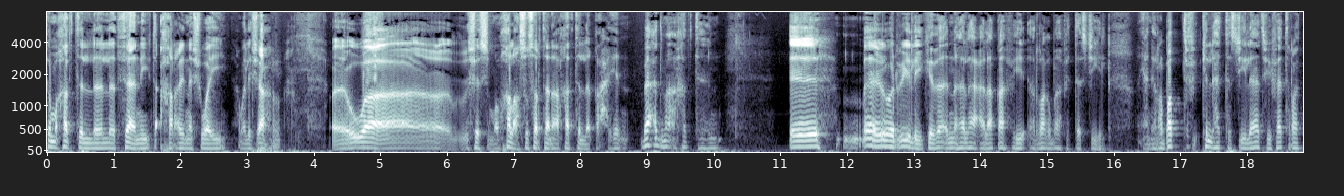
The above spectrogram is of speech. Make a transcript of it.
ثم أخذت الثاني تأخر علينا شوي حوالي شهر. و شو اسمه خلاص وصرت أنا أخذت اللقاحين. بعد ما أخذتهن ما يوري لي كذا انها لها علاقة في الرغبة في التسجيل. يعني ربطت في كل هالتسجيلات في فترة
